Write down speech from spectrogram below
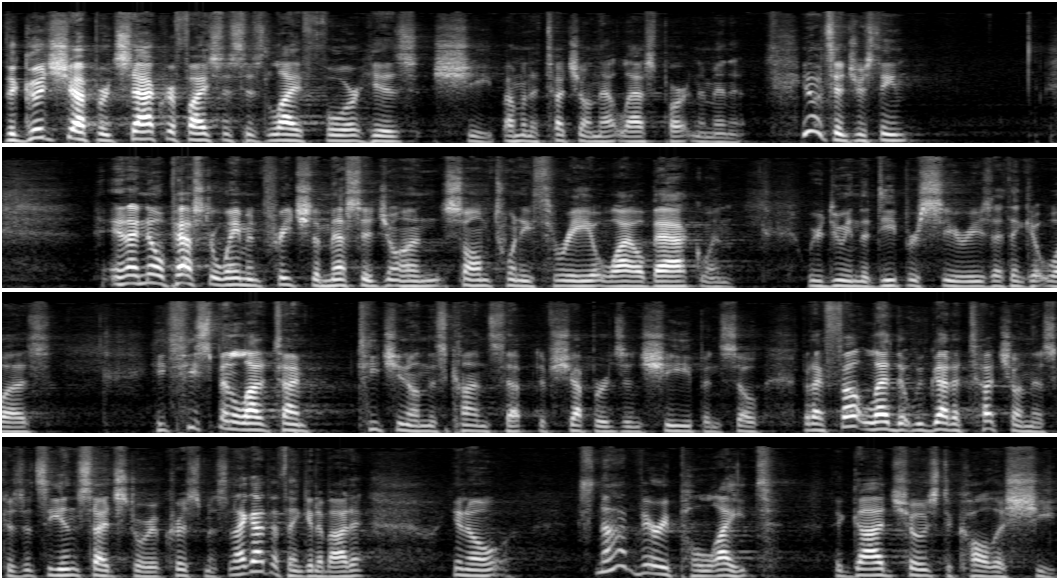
The good shepherd sacrifices his life for his sheep. I'm going to touch on that last part in a minute. You know what's interesting? And I know Pastor Wayman preached a message on Psalm 23 a while back when we were doing the Deeper series, I think it was. He, he spent a lot of time teaching on this concept of shepherds and sheep. And so, but I felt led that we've got to touch on this because it's the inside story of Christmas. And I got to thinking about it. You know, it's not very polite that God chose to call us sheep.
